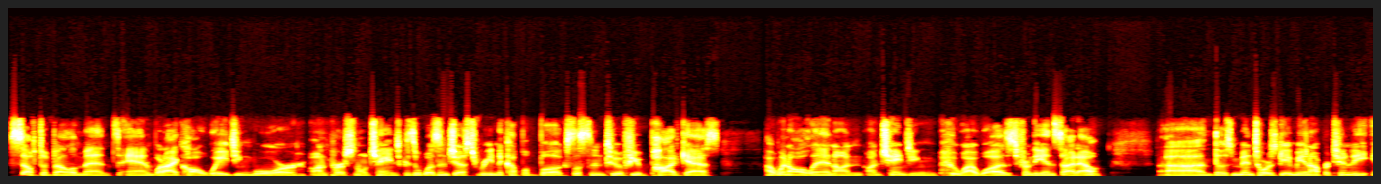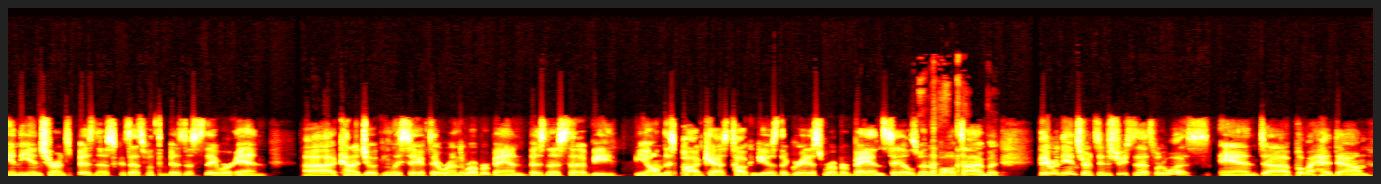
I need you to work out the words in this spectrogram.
self development and what I call waging war on personal change because it wasn't just reading a couple books, listening to a few podcasts. I went all in on on changing who I was from the inside out. Uh, those mentors gave me an opportunity in the insurance business because that's what the business they were in. Uh, kind of jokingly say if they were in the rubber band business, that I'd be you know on this podcast talking to you as the greatest rubber band salesman of all time. But they were in the insurance industry, so that's what it was. And uh, put my head down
